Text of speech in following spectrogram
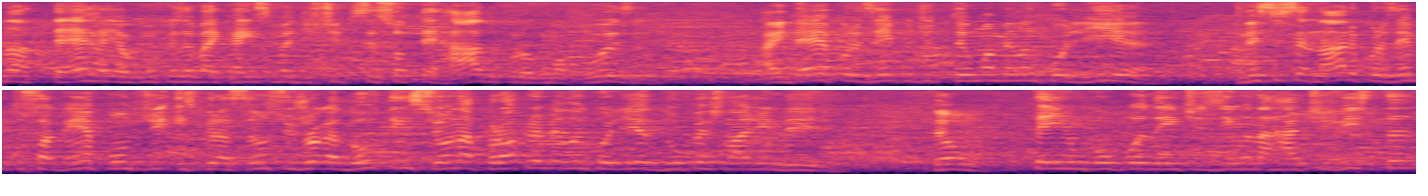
na terra e alguma coisa vai cair em cima de ti, tu ser soterrado por alguma coisa? A ideia, por exemplo, de ter uma melancolia. Nesse cenário, por exemplo, tu só ganha ponto de inspiração se o jogador tensiona a própria melancolia do personagem dele. Então, tem um componentezinho narrativista,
